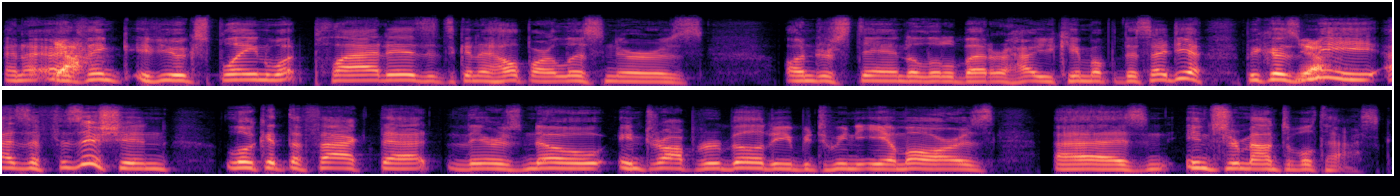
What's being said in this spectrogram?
And I, yeah. I think if you explain what Plaid is, it's going to help our listeners understand a little better how you came up with this idea. Because yeah. me, as a physician, look at the fact that there's no interoperability between EMRs as an insurmountable task.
